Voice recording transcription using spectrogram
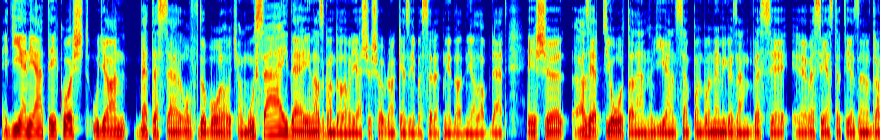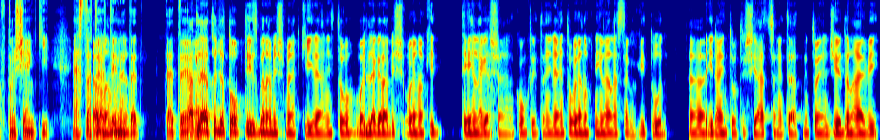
egy ilyen játékost ugyan beteszel off the ball, hogyha muszáj, de én azt gondolom, hogy elsősorban a kezébe szeretnéd adni a labdát. És azért jó talán, hogy ilyen szempontból nem igazán veszély, veszélyezteti ezen a drafton senki ezt a történetet. Tehát, hát lehet, hogy a top 10-ben nem is megy ki irányító, vagy legalábbis olyan, aki ténylegesen konkrétan irányító, olyanok nyilván lesznek, aki tud irányítót is játszani, tehát mint olyan Jaden Ivy,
